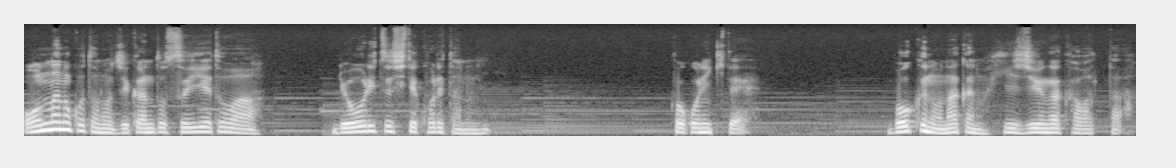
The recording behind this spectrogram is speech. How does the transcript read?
女の子との時間と水泳とは両立してこれたのに、ここに来て、僕の中の比重が変わった。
